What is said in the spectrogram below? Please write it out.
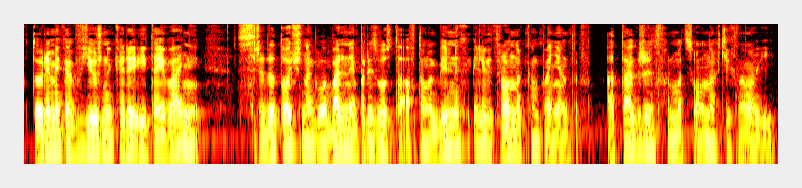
в то время как в Южной Корее и Тайване сосредоточено глобальное производство автомобильных и электронных компонентов, а также информационных технологий.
